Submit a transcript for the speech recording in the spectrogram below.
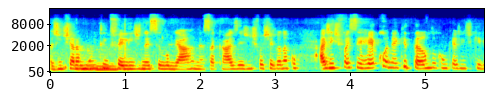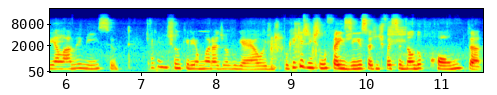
A gente era uhum. muito infeliz nesse lugar, nessa casa, e a gente foi chegando a. A gente foi se reconectando com o que a gente queria lá no início. Por que a gente não queria morar de aluguel? A gente, por que, que a gente não fez isso? A gente foi se dando conta.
